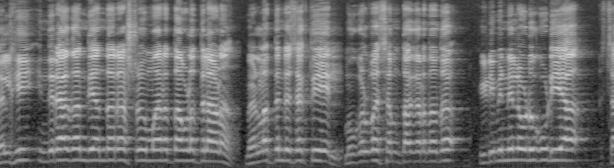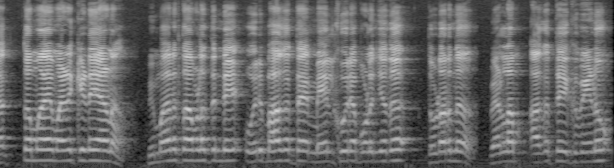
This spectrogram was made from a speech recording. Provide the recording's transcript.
ഡൽഹി ഇന്ദിരാഗാന്ധി അന്താരാഷ്ട്ര വിമാനത്താവളത്തിലാണ് വെള്ളത്തിന്റെ ശക്തിയിൽ മുകൾ വശം തകർന്നത്. ഇടിമിന്നലോടുകൂടിയ ശക്തമായ മഴയ്ക്കിടെയാണ് വിമാനത്താവളത്തിന്റെ ഒരു ഭാഗത്തെ മേൽക്കൂര പൊളിഞ്ഞത്. തുടർന്ന് വെള്ളം അകത്തേക്ക് വീണു.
